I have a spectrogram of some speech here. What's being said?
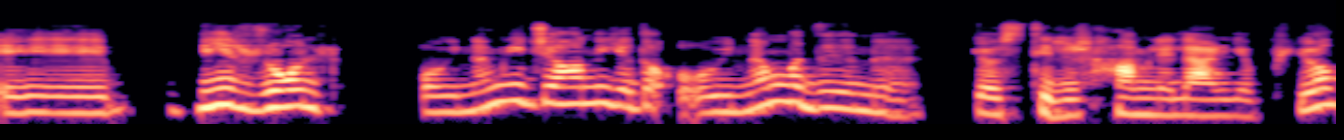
e, bir rol oynamayacağını ya da oynamadığını gösterir hamleler yapıyor.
